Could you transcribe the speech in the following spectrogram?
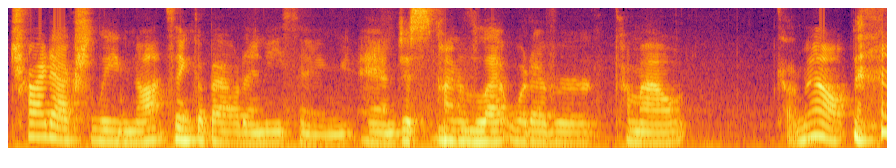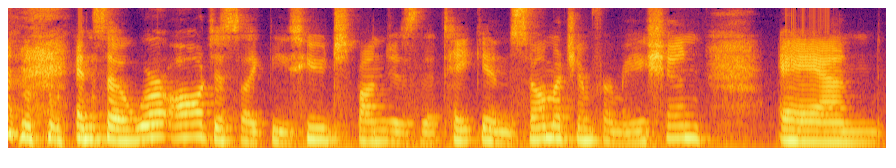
try to actually not think about anything and just kind mm-hmm. of let whatever come out come out. and so we're all just like these huge sponges that take in so much information and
